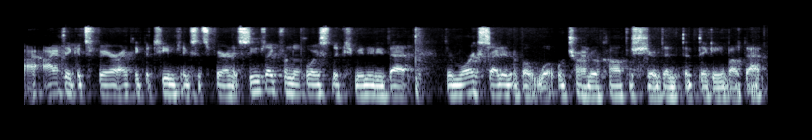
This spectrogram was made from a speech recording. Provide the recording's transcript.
I, I, think it's fair. I think the team thinks it's fair. And it seems like from the voice of the community that they're more excited about what we're trying to accomplish here than, than thinking about that.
